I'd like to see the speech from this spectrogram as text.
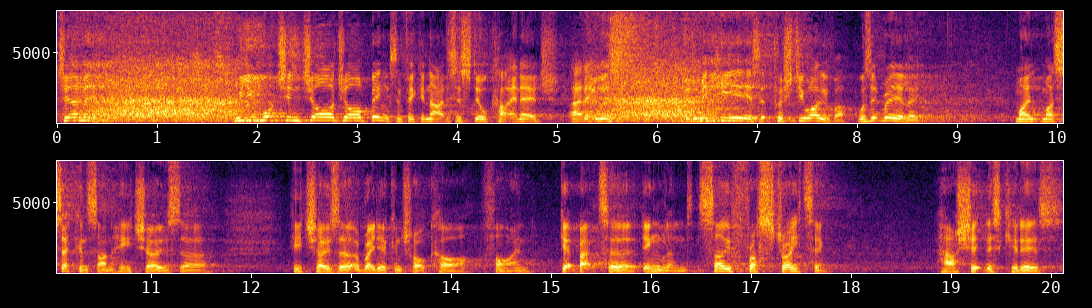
Do you know I mean? Were you watching Jar Jar Binks and thinking, nah, this is still cutting edge? And it was the Mickey ears that pushed you over? Was it really? My, my second son, he chose, uh, he chose a, a radio controlled car. Fine. Get back to England. So frustrating how shit this kid is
